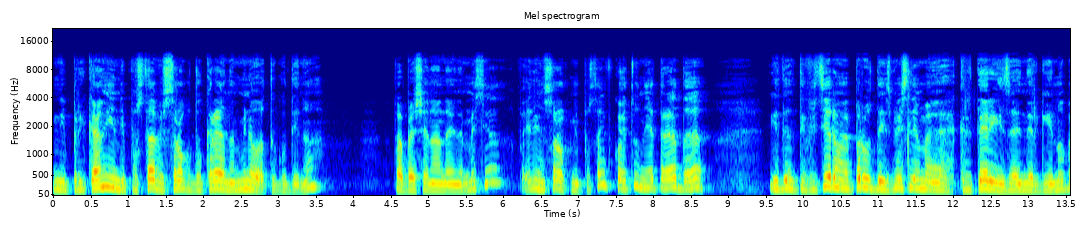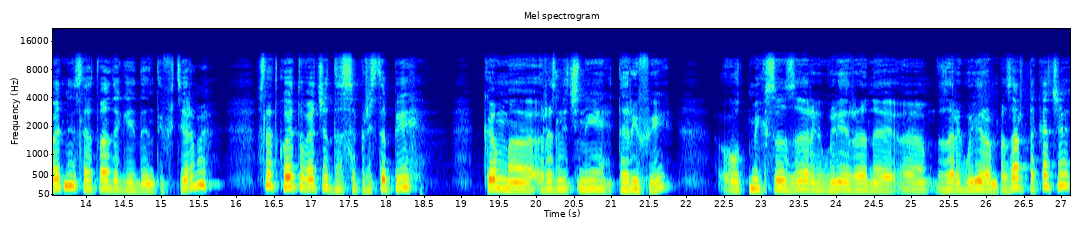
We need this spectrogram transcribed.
ни прикани и ни постави срок до края на миналата година. Това беше една нейна мисия. Един срок ни постави, в който ние трябва да идентифицираме, първо да измислиме критерии за енергийно бедни, след това да ги идентифицираме, след което вече да се пристъпи към различни тарифи от микса за, регулиране, за регулиран пазар, така че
